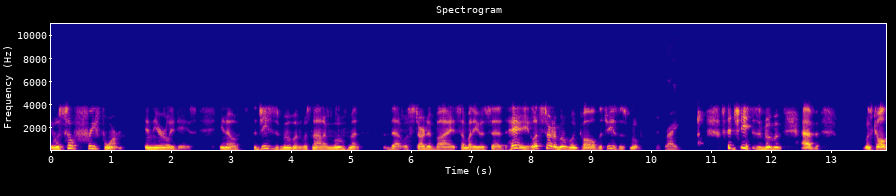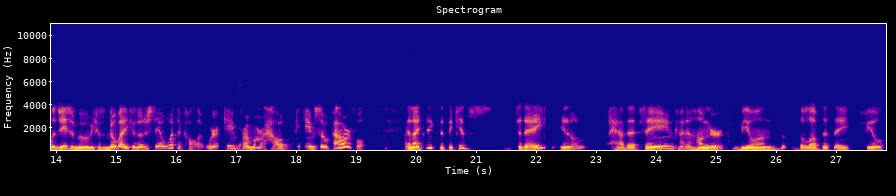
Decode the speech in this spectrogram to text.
it was so free form in the early days. You know, the Jesus movement was not a movement that was started by somebody who said, "Hey, let's start a movement called the Jesus movement." right. the Jesus movement was called the Jesus movement because nobody could understand what to call it, where it came Yeah. from, or how Oh. it became so powerful. And I think that the kids today, you know, have that same kind of hunger beyond the, the love that they feel,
